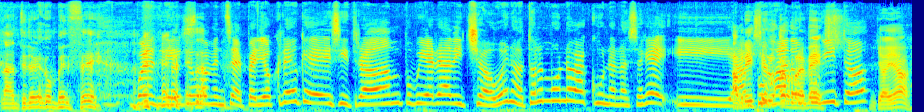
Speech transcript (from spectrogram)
La han tenido que convencer. Bueno, tenía que convencer, pero yo creo que si Trump hubiera dicho, bueno, todo el mundo vacuna, no sé qué, y ha empujado un revés. poquito, Ya, ya,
